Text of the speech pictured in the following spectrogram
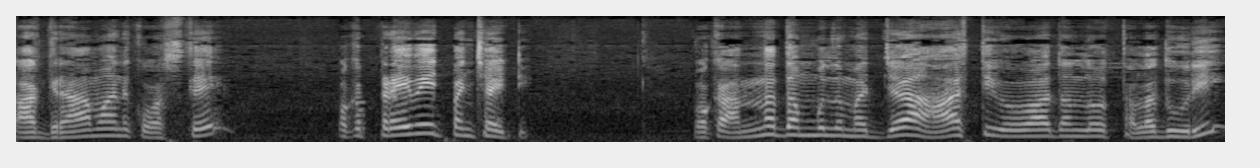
ఆ గ్రామానికి వస్తే ఒక ప్రైవేట్ పంచాయతీ. ఒక అన్నదమ్ముల మధ్య ఆస్తి వివాదంలో తలదూరి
